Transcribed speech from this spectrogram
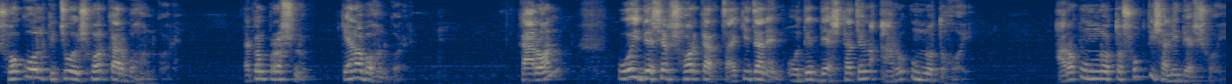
সকল কিছু ওই সরকার বহন করে। এখন প্রশ্ন, কেন বহন করে? কারণ ওই দেশের সরকার চায় কি জানেন? ওদের দেশটা যেন আরও উন্নত হয় আরও উন্নত শক্তিশালী দেশ হয়।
